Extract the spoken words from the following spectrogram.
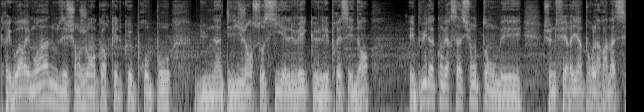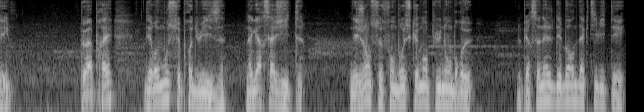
Grégoire et moi, nous échangeons encore quelques propos d'une intelligence aussi élevée que les précédents, et puis la conversation tombe et je ne fais rien pour la ramasser. Peu après, des remous se produisent, la gare s'agite. Les gens se font brusquement plus nombreux, le personnel déborde d'activité.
